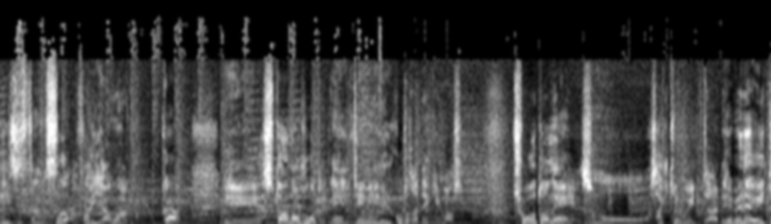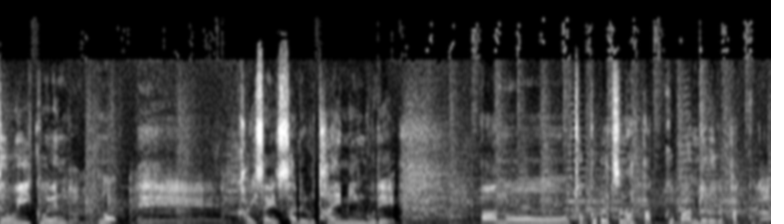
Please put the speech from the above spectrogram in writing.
レジスタンスファイヤーワークが、えー、ストアの方でね手に入れることができます。ちょうどねそのさっきも言ったレベル8ウィークエンドの、えー、開催されるタイミングであのー、特別なパックバンドルパックが、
